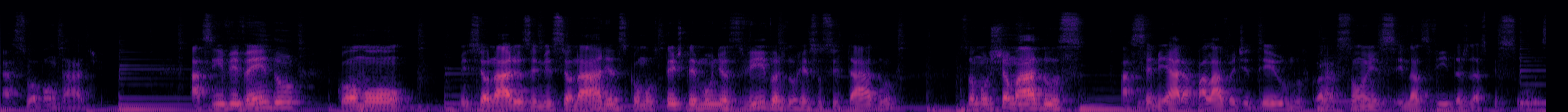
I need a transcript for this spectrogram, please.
a sua bondade. Assim, vivendo como missionários e missionárias, como testemunhas vivas do ressuscitado, somos chamados a semear a palavra de Deus nos corações e nas vidas das pessoas.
